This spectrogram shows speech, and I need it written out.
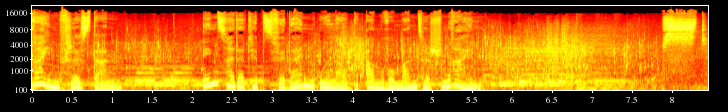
Rheinflüstern. Insider-Tipps für deinen Urlaub am romantischen Rhein. Psst.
